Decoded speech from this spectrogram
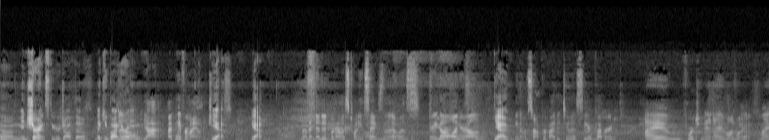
um, insurance through your job though. Like you bought your own. Yeah, I pay for my own insurance. Yeah. Yeah. That ended when I was 26, and then it was here you go on your own. Yeah. You know, it's not provided to us, so you're covered. I am fortunate. I am on my, my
